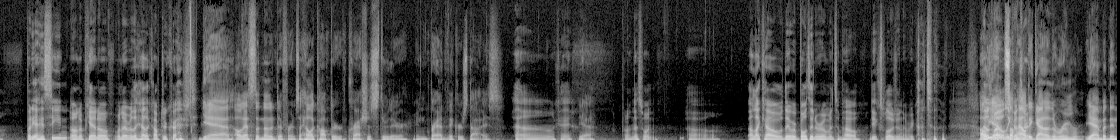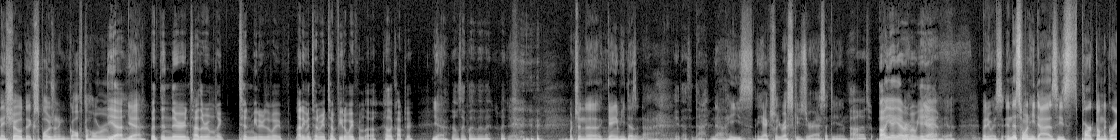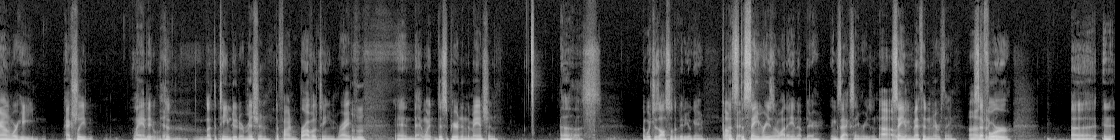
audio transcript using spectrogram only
but yeah, his scene on the piano whenever the helicopter crashed. Yeah. Oh, that's another difference. A helicopter crashes through there, and Brad Vickers dies. Oh, okay. Yeah. But on this one, uh, I like how they were both in a room and somehow the explosion never got to them. Oh yeah. Somehow concern. they got out of the room. Yeah, but then they showed the explosion engulfed the whole room. Yeah. Yeah. But then they're inside the room like 10 meters away. Not even 10 meters, 10 feet away from the helicopter. Yeah. And I was like, what, what, what, what? Yeah. Which in the game he doesn't die. He doesn't die. No, he's he actually rescues your ass at the end. Oh, that's, oh yeah, yeah, I right. remember. Yeah, yeah, yeah. yeah. But anyways, in this one he dies. He's parked on the ground where he actually landed Yeah. to let the team do their mission to find Bravo team, right? hmm And that went disappeared in the mansion. Uh, which is also the video game. That's the same reason why they end up there. Exact same reason. Oh, okay. Same method and everything. That's except pretty cool. for uh in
